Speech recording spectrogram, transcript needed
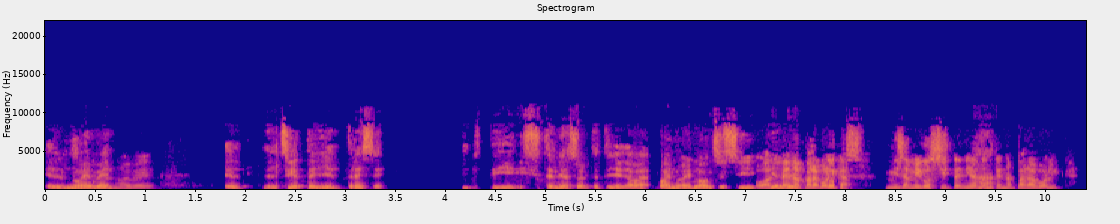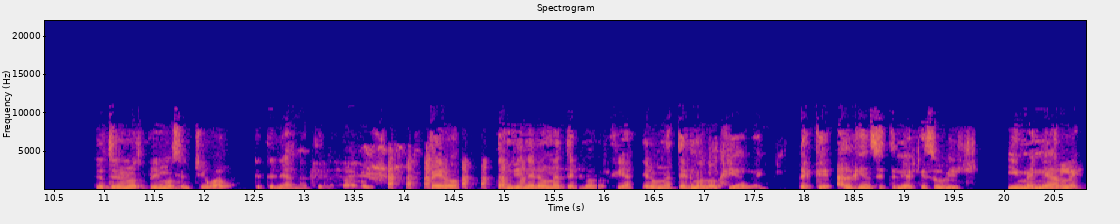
el 9, el 9. el, el 7 y el 13. Y, y si tenías suerte te llegaba, bueno, el 11 sí. O y el antena 22. parabólica. Mis amigos sí tenían Ajá. antena parabólica. Yo tenía unos primos en Chihuahua que tenían antena parabólica. Pero también era una tecnología, era una tecnología, güey, de que alguien se tenía que subir y menearle,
